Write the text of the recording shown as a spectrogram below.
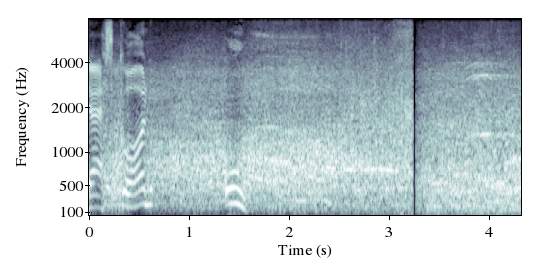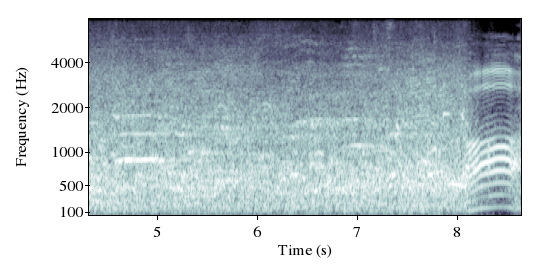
Yes, go on. Ooh. Oh.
